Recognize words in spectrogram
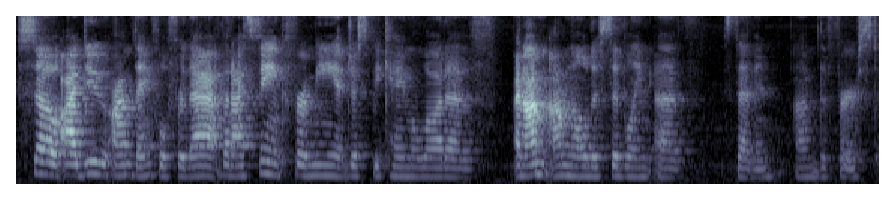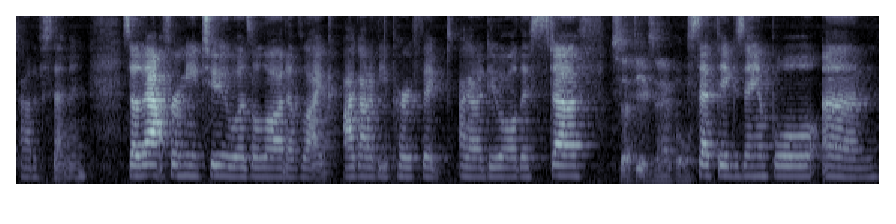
So I do, I'm thankful for that. But I think for me, it just became a lot of, and I'm, I'm the oldest sibling of seven. I'm the first out of seven. So that for me too was a lot of like, I gotta be perfect. I gotta do all this stuff, Set the example. set the example. Um,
